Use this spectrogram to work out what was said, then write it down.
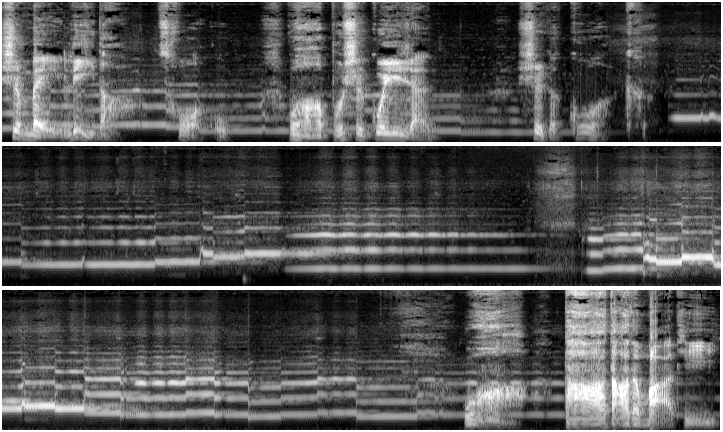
是美丽的错误，我不是归人。是个过客，我大大的马蹄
